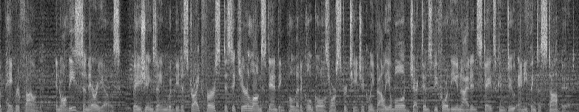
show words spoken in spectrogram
The paper found, in all these scenarios, Beijing's aim would be to strike first to secure long-standing political goals or strategically valuable objectives before the United States can do anything to stop it.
